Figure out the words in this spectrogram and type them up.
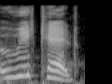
Wicked.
